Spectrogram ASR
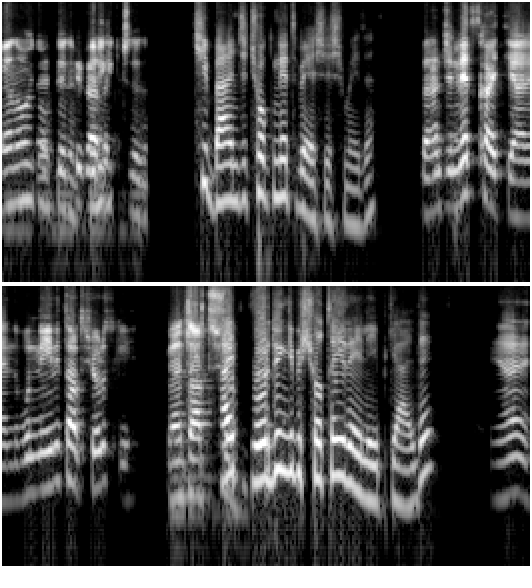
ben Hoydonk Evet, dedim. Frikikçi dedim. Ki bence çok net bir eşleşmeydi. Bence net kayıt yani. Bu neyini tartışıyoruz ki? Ben tartışıyorum. Kayıt gördüğün gibi Şota'yı da eleyip geldi. Yani.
